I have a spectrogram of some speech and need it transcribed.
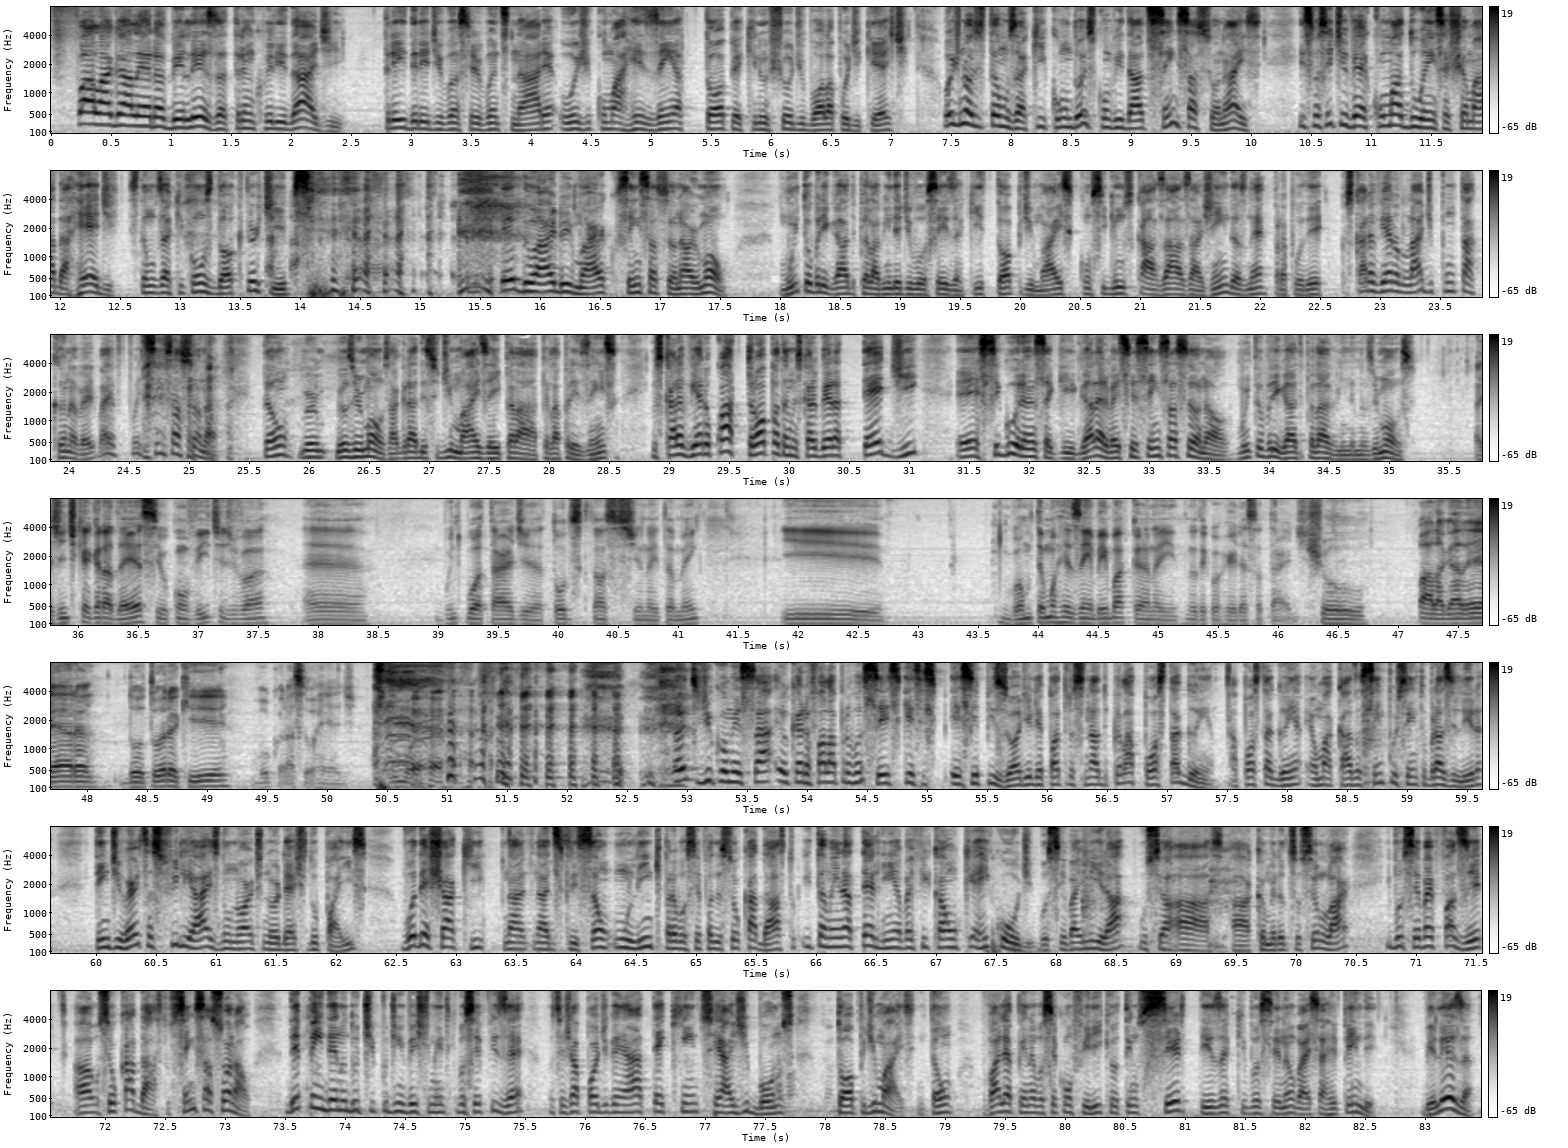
Fala galera, beleza? Tranquilidade? Trader Edivan Cervantes na área, hoje com uma resenha top aqui no Show de Bola Podcast. Hoje nós estamos aqui com dois convidados sensacionais. E se você tiver com uma doença chamada Red, estamos aqui com os Dr. Tips. Eduardo e Marco, sensacional, irmão. Muito obrigado pela vinda de vocês aqui, top demais. Conseguimos casar as agendas, né, para poder. Os caras vieram lá de Punta Cana, velho. Foi sensacional. Então, meus irmãos, agradeço demais aí pela, pela presença. E os caras vieram com a tropa também, os caras vieram até de é, segurança aqui. Galera, vai ser sensacional. Muito obrigado pela vinda, meus irmãos. A gente que agradece o convite, Divan. É... Muito boa tarde a todos que estão assistindo aí também. E vamos ter uma resenha bem bacana aí no decorrer dessa tarde. Show. Fala galera, doutor aqui, vou curar seu head. Antes de começar, eu quero falar para vocês que esse, esse episódio ele é patrocinado pela Aposta Ganha. A Aposta Ganha é uma casa 100% brasileira, tem diversas filiais no norte e nordeste do país. Vou deixar aqui na, na descrição um link para você fazer seu cadastro e também na telinha vai ficar um QR Code. Você vai mirar o seu, a, a câmera do seu celular e você vai fazer a, o seu cadastro. Sensacional. Dependendo do tipo de investimento que você fizer, você já pode ganhar até 500 reais de bônus top demais. Então, vale a pena você conferir que eu tenho certeza que você não vai se arrepender. Beleza?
